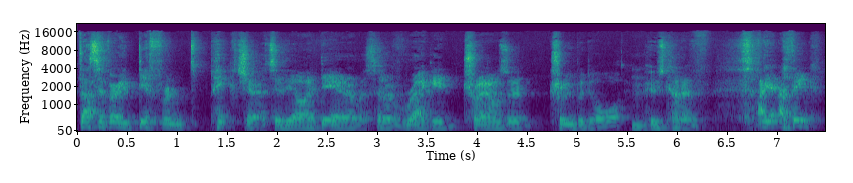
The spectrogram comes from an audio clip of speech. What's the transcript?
that's a very different picture to the idea of a sort of ragged trousered troubadour who's kind of I, I think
